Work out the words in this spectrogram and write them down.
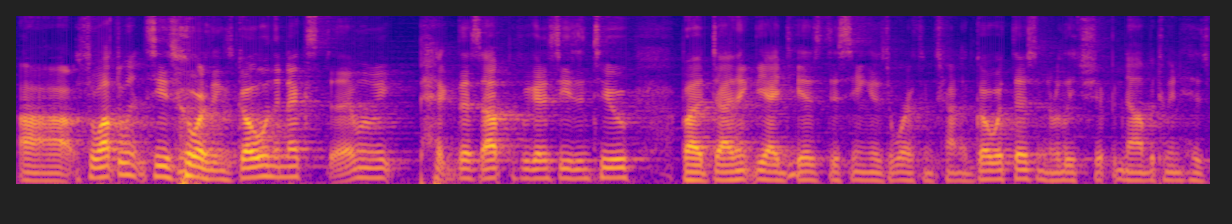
Uh, so we'll have to wait and see where things go in the next uh, when we pick this up if we get a season two. But I think the idea is to seeing is where things kind of go with this and the relationship now between his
